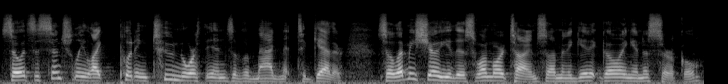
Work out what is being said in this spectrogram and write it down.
So it's essentially like putting two north ends of a magnet together. So let me show you this one more time. So I'm going to get it going in a circle.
